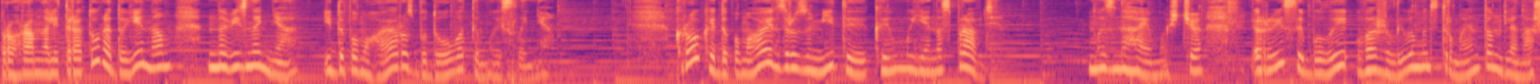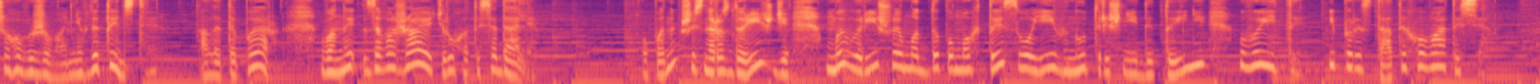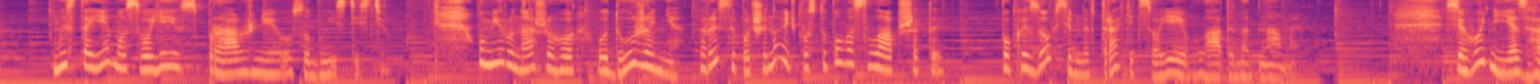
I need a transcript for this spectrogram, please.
Програмна література дає нам нові знання і допомагає розбудовувати мислення. Кроки допомагають зрозуміти, ким ми є насправді. Ми знаємо, що риси були важливим інструментом для нашого виживання в дитинстві, але тепер вони заважають рухатися далі. Опинившись на роздоріжжі, ми вирішуємо допомогти своїй внутрішній дитині вийти і перестати ховатися. Ми стаємо своєю справжньою особистістю. У міру нашого одужання риси починають поступово слабшати, поки зовсім не втратять своєї влади над нами. Сьогодні я згадаю.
